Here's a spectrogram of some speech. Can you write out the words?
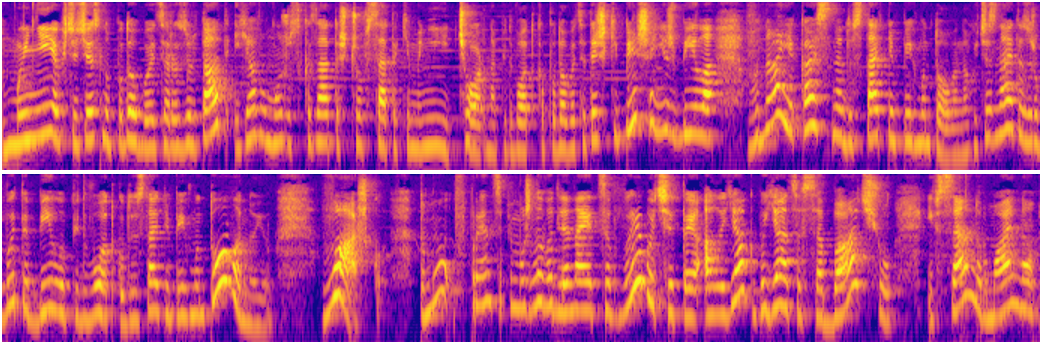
Мені, якщо чесно, подобається результат, і я вам можу сказати, що все-таки мені чорна підводка подобається трішки більше, ніж біла. Вона якась недостатньо пігментована. Хоча, знаєте, зробити білу підводку достатньо пігментованою важко. Тому, в принципі, можливо, для неї це вибачити, але якби я це все бачу і все нормально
